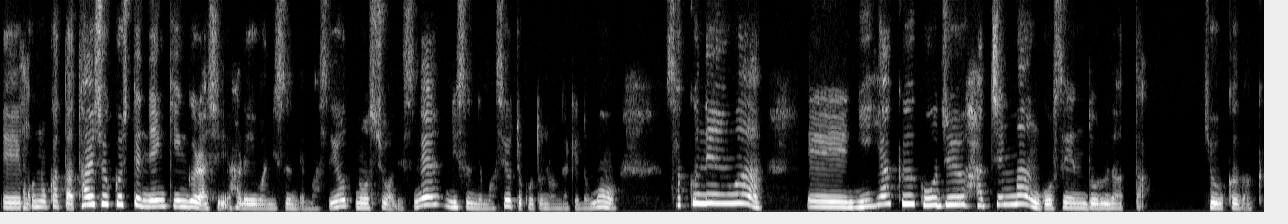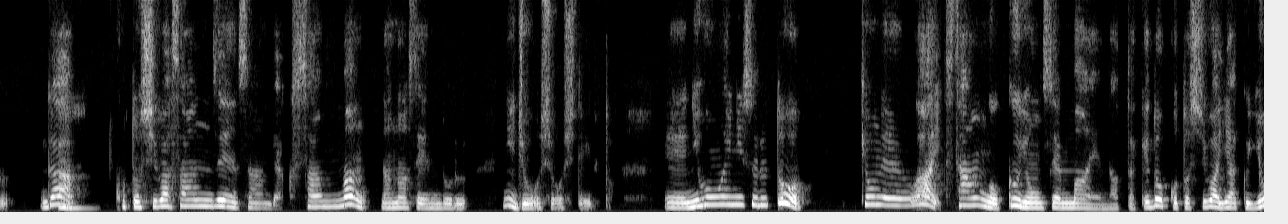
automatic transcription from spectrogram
えーはい。この方退職して年金暮らしハレイワに住んでますよノースショアですねに住んでますよってことなんだけども昨年は、えー258万5千ドルだった評価額が、今年は3303万7000ドルに上昇していると。えー日本円にすると去年は3億4000万円だったけど今年は約4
